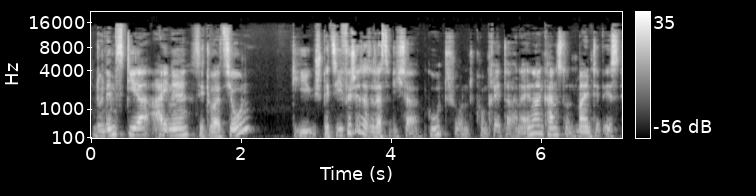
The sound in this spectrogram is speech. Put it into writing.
Du nimmst dir eine Situation, die spezifisch ist, also dass du dich da gut und konkret daran erinnern kannst. Und mein Tipp ist,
